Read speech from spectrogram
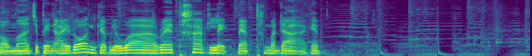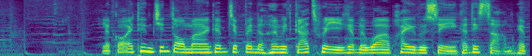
ต่อมาจะเป็นไอรอนครับหรือว่าแร่ธาตุเหล็กแบบธรรมดาครับ แล้วก็ไอเทมชิ้นต่อมาครับจะเป็น The Hermit Card 3ครับหรือว่าไพ่ฤาษีขั้นที่ 3 ครับ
